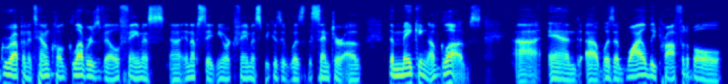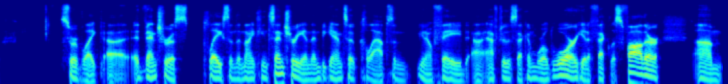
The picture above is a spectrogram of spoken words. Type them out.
grew up in a town called Gloversville, famous uh, in upstate New York, famous because it was the center of the making of gloves uh, and uh, was a wildly profitable, sort of like uh, adventurous place in the 19th century and then began to collapse and you know fade uh, after the second world war. He had a feckless father um,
